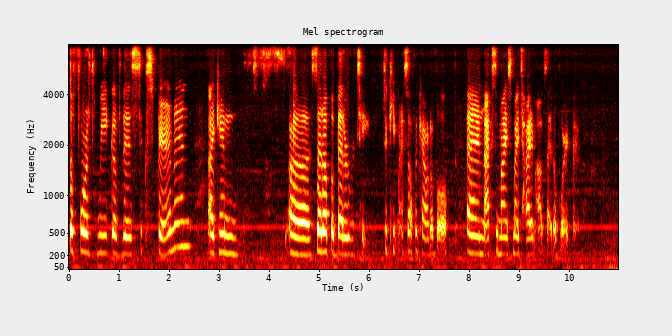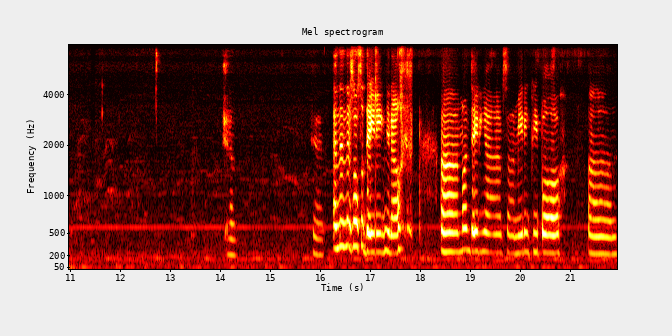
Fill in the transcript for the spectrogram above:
the fourth week of this experiment i can uh, set up a better routine to keep myself accountable and maximize my time outside of work. Yeah. Yeah. And then there's also dating, you know. um, on dating apps, on meeting people, um,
